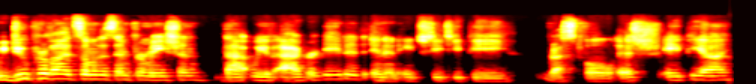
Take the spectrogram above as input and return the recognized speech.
We do provide some of this information that we've aggregated in an HTTP RESTful-ish API.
